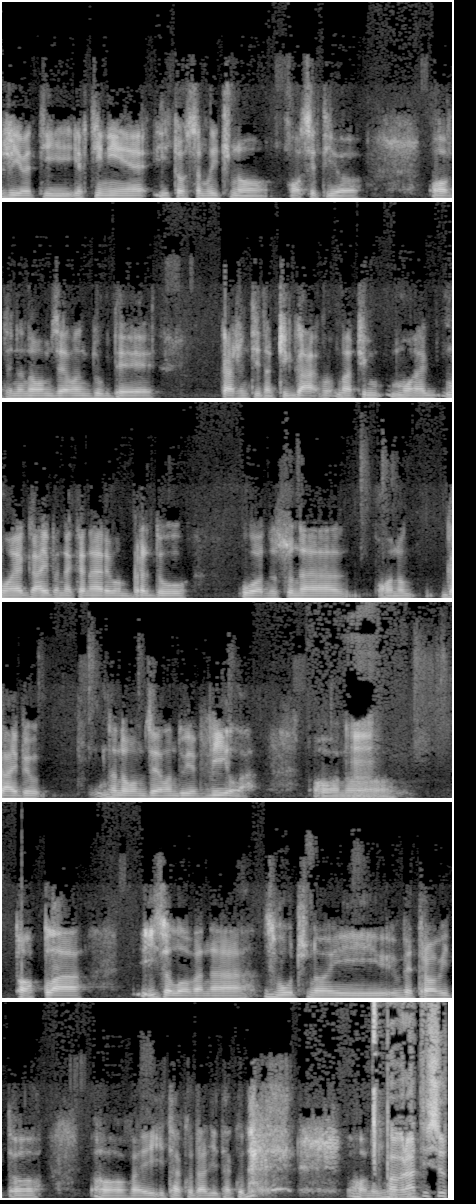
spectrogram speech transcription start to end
živeti jeftinije i to sam lično osetio ovde na Novom Zelandu gde kažem ti, znači, ga, znači moja, moja gajba na Kanarevom brdu u odnosu na ono gajbe na Novom Zelandu je vila. Ono, mm. topla, izolovana, zvučno i vetrovito ovaj, i tako dalje i tako dalje. Ono, pa vrati se u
